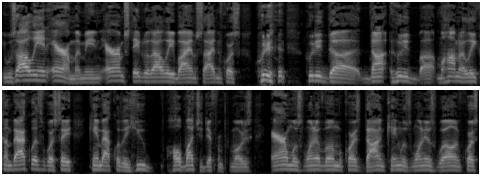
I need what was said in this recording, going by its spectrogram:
It was Ali and Arum. I mean, Arum stayed with Ali by his side. And of course, who did who did uh, Don, who did uh, Muhammad Ali come back with? Of course, they came back with a huge whole bunch of different promoters. Arum was one of them. Of course, Don King was one as well. And of course,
